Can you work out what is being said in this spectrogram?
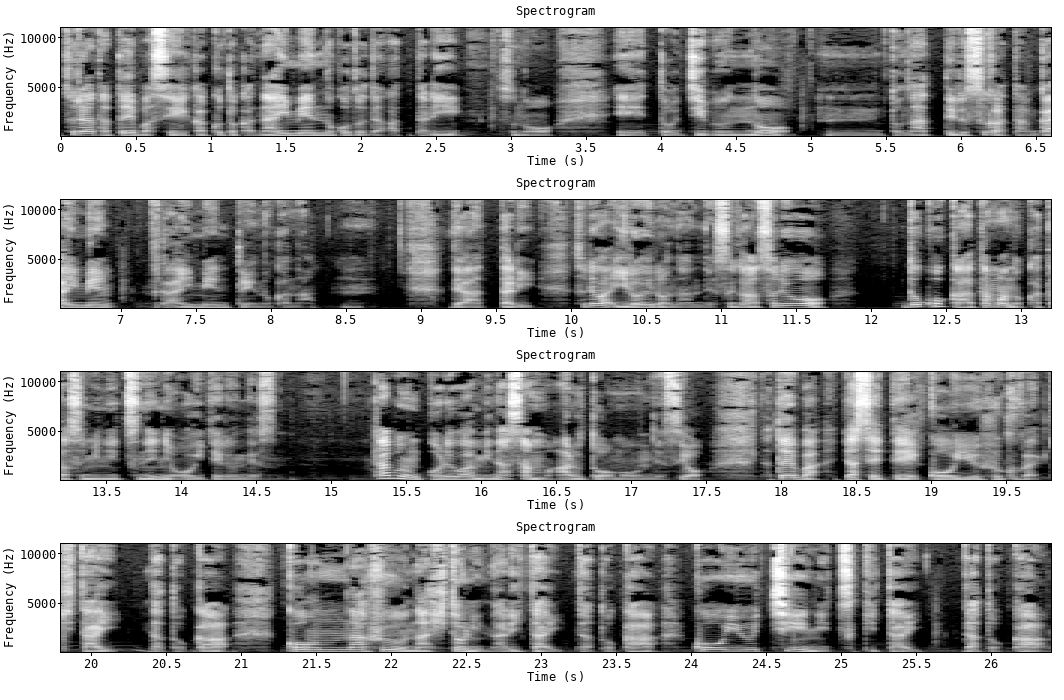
それは例えば性格とか内面のことであったり、その、えっ、ー、と、自分の、うんとなってる姿、外面、外面というのかな。うん。であったり、それはいろいろなんですが、それをどこか頭の片隅に常に置いてるんです。多分これは皆さんもあると思うんですよ。例えば、痩せてこういう服が着たいだとか、こんな風な人になりたいだとか、こういう地位につきたいだとか、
